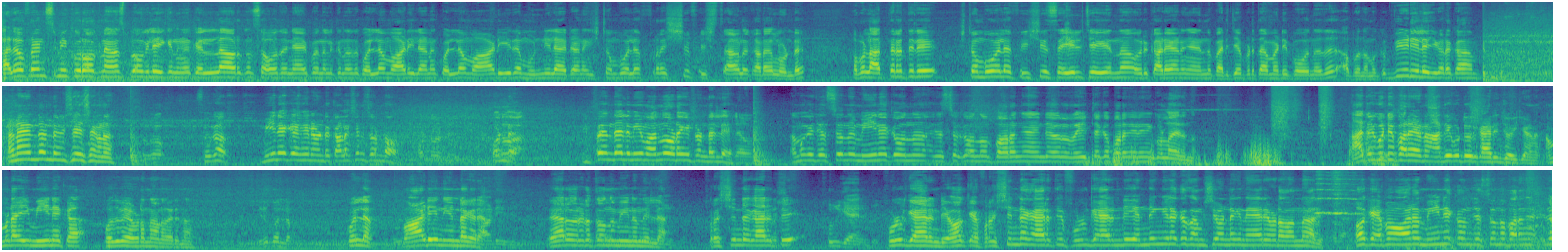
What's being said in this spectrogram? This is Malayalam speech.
ഹലോ ഫ്രണ്ട്സ് മിക്കുറോക്ക് നാസ് ബ്ലോഗിലേക്ക് നിങ്ങൾക്ക് എല്ലാവർക്കും സ്വാഗതം. ഞാൻ ഇപ്പോൾ നിൽക്കുന്നത് കൊല്ലം വാടിയിലാണ്. കൊല്ലം വാടിയുടെ മുന്നിലായിട്ടാണ്. ഇഷ്ടംപോലെ ഫ്രഷ് ഫിഷ് സ്റ്റാൾ കടകളുണ്ട്. അപ്പോൾ അത്തരത്തിൽ ഇഷ്ടംപോലെ ഫിഷ് സെയിൽ ചെയ്യുന്ന ഒരു കടയാണ് ഞാൻ ഇന്ന് പരിചയപ്പെടുത്താൻ വേണ്ടി പോകുന്നത്. അപ്പോൾ നമുക്ക് വീഡിയോയിലേക്ക് കിടക്കാം. അണ്ണാ എന്തുണ്ട് വിശേഷങ്ങൾ സുഖം. മീനൊക്കെ എങ്ങനെയുണ്ട്? കളക്ഷൻസ് ഉണ്ടോ? ഉണ്ട് ഇപ്പൊ എന്തായാലും മീൻ വന്നു തുടങ്ങിയിട്ടുണ്ടല്ലേ? നമുക്ക് ജസ്റ്റ് ഒന്ന് മീനൊക്കെ ഒന്ന് ജസ്റ്റ് ഒക്കെ ഒന്ന് പറഞ്ഞ് അതിന്റെ റേറ്റ് ഒക്കെ പറഞ്ഞു കൊള്ളായിരുന്നു. ആദ്യക്കുട്ടി പറയാണ് ആദ്യക്കുട്ടി ഒരു കാര്യം ചോദിക്കാണ്. നമ്മുടെ ഈ മീനൊക്കെ പൊതുവെ എവിടെ നിന്നാണ് വരുന്നത് കൊല്ലം. കൊല്ലം. വാടി നീണ്ടകര. വേറെ ഒരിടത്തൊന്നും മീനൊന്നുമില്ല. ഫ്രഷിന്റെ കാര്യത്തിൽ ഫുൾ ഗ്യാരണ്ടി ഓക്കെ ഫ്രഷിന്റെ കാര്യത്തിൽ ഫുൾ ഗ്യാരണ്ടി എന്തെങ്കിലുമൊക്കെ സംശയം ഉണ്ടെങ്കിൽ നേരെ ഇവിടെ വന്നാൽ മതി. ഓക്കെ അപ്പൊ ഓരോ മീനൊക്കെ ഒന്ന് ജസ്റ്റ് ഒന്ന് പറഞ്ഞ് ഇത്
